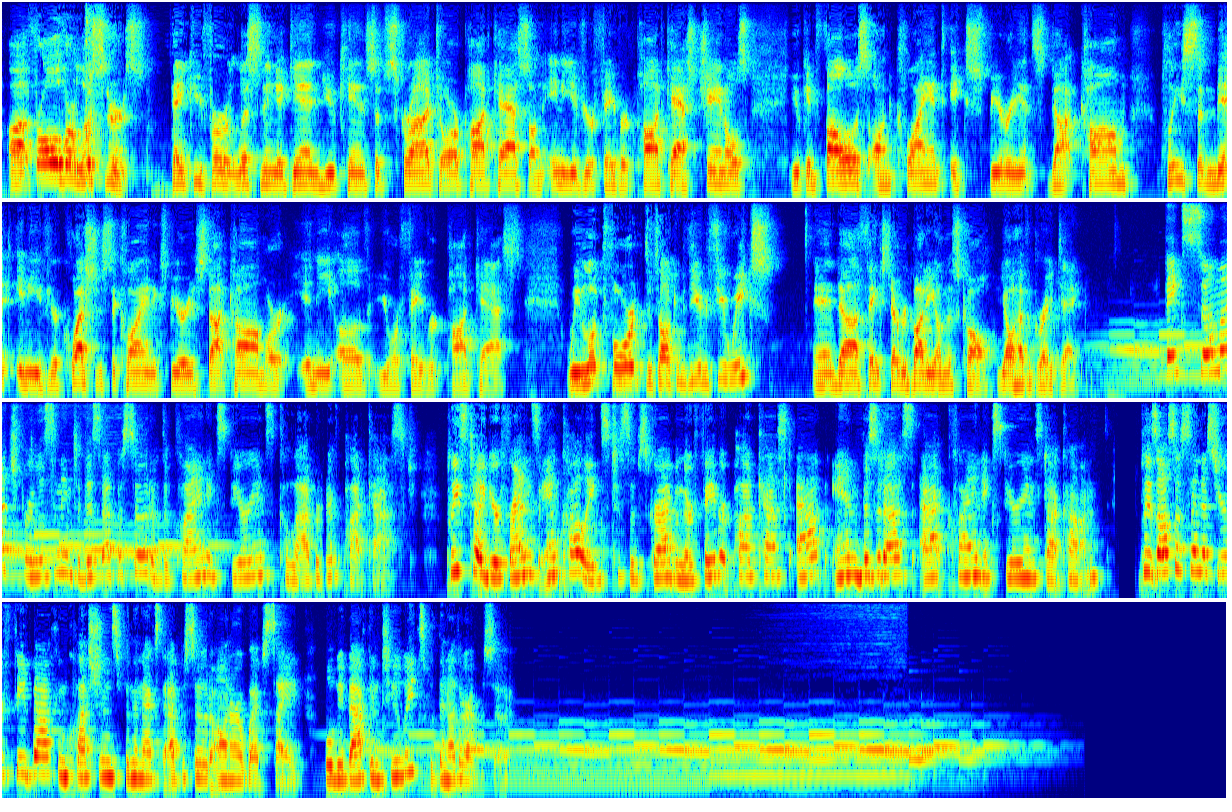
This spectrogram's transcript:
Uh, for all of our listeners, thank you for listening again. You can subscribe to our podcast on any of your favorite podcast channels. You can follow us on clientexperience.com. Please submit any of your questions to clientexperience.com or any of your favorite podcasts. We look forward to talking with you in a few weeks. And uh, thanks to everybody on this call. Y'all have a great day. Thanks so much for listening to this episode of the Client Experience Collaborative Podcast. Please tell your friends and colleagues to subscribe on their favorite podcast app and visit us at clientexperience.com. Please also send us your feedback and questions for the next episode on our website. We'll be back in two weeks with another episode.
